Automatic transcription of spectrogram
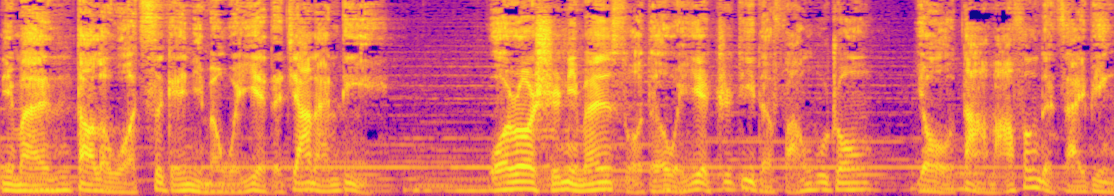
你们到了我赐给你们为业的迦南地，我若使你们所得为业之地的房屋中有大麻风的灾病，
